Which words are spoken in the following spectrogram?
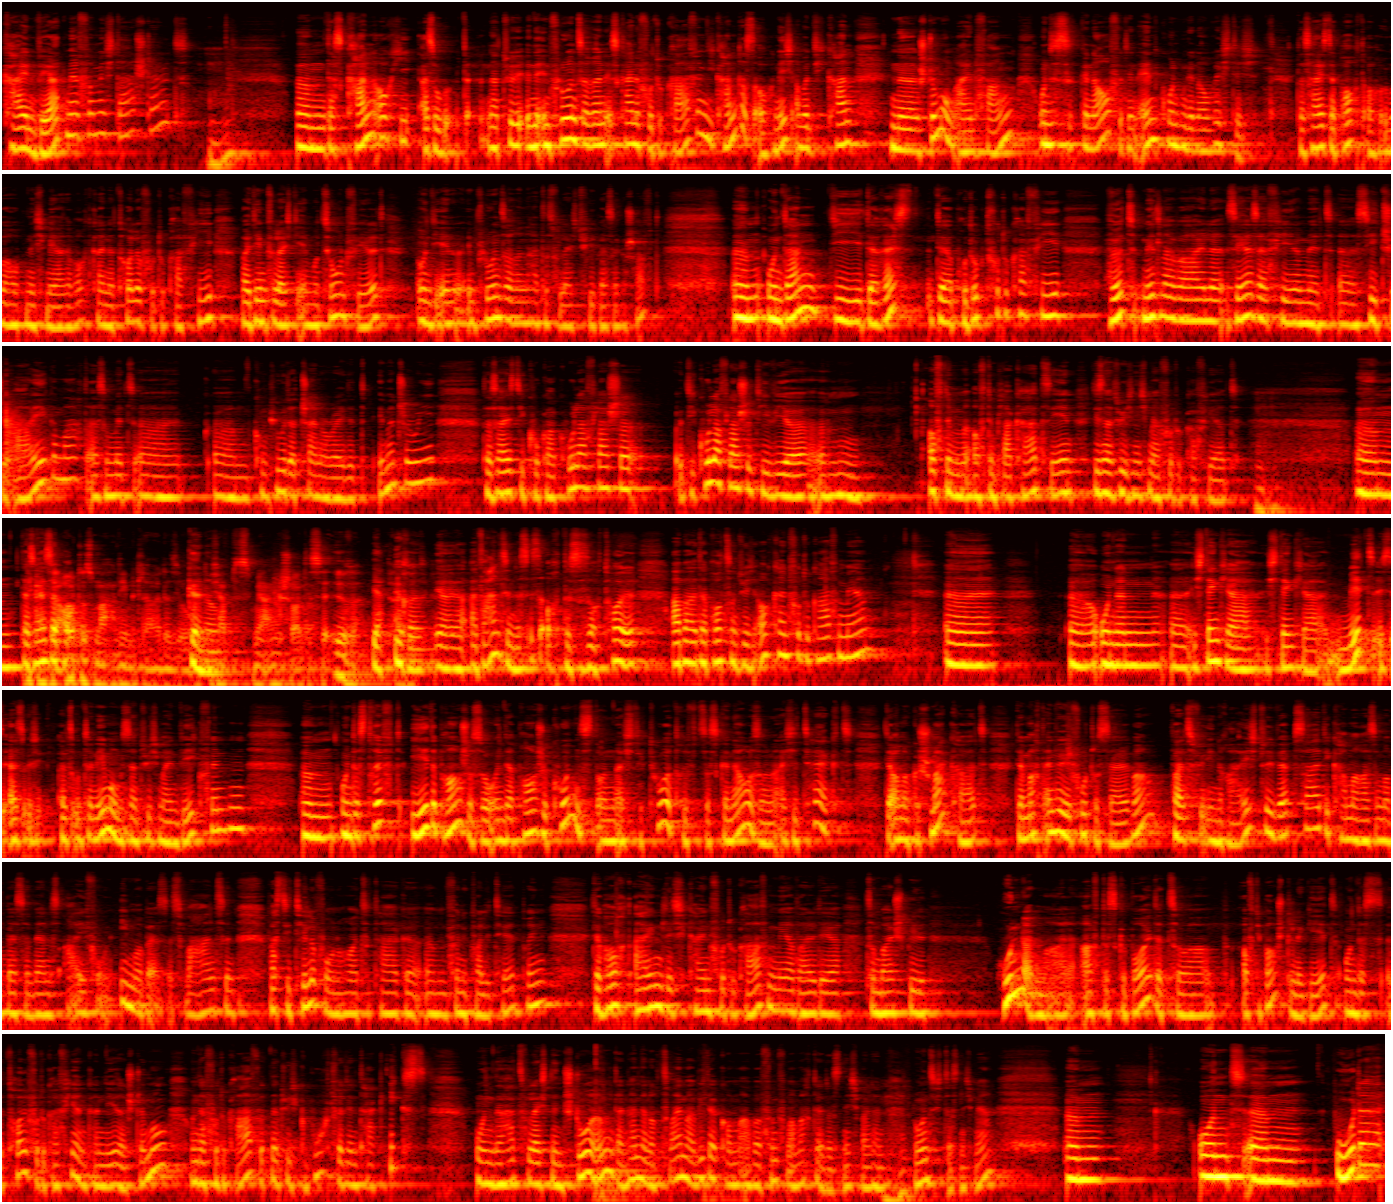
keinen Wert mehr für mich darstellt. Mhm. Ähm, das kann auch, also natürlich, eine Influencerin ist keine Fotografin, die kann das auch nicht, aber die kann eine Stimmung einfangen und es ist genau für den Endkunden genau richtig. Das heißt, er braucht auch überhaupt nicht mehr, er braucht keine tolle Fotografie, bei dem vielleicht die Emotion fehlt und die Influencerin hat das vielleicht viel besser geschafft. Ähm, und dann die, der Rest der Produktfotografie wird mittlerweile sehr, sehr viel mit äh, CGI gemacht, also mit äh, ähm, Computer Generated Imagery. Das heißt, die Coca-Cola-Flasche, die Cola-Flasche, die wir ähm, auf, dem, auf dem Plakat sehen, die ist natürlich nicht mehr fotografiert. Mhm. Ähm, das heißt aber, Autos machen die mittlerweile so. Genau. Ich habe das mir angeschaut, das ist ja irre. Ja, irre. Also, ja, ja. Wahnsinn, das ist auch, das ist auch toll. Aber da braucht es natürlich auch keinen Fotografen mehr. Äh, äh, und dann, äh, ich denke ja, ich denke ja mit, ich, also ich, als Unternehmer muss ich natürlich meinen Weg finden. Ähm, und das trifft jede Branche so. In der Branche Kunst und Architektur trifft es das genauso. Ein Architekt, der auch noch Geschmack hat, der macht entweder die Fotos selber, weil es für ihn reicht, für die Website, die Kameras immer besser werden, das iPhone immer besser, ist Wahnsinn, was die Telefone heutzutage ähm, für eine Qualität bringen. Der braucht eigentlich keinen Fotografen mehr, weil der zum Beispiel hundertmal auf das Gebäude, zur, auf die Baustelle geht und das toll fotografieren kann in jeder Stimmung. Und der Fotograf wird natürlich gebucht für den Tag X und da hat es vielleicht einen Sturm, dann kann der noch zweimal wiederkommen, aber fünfmal macht er das nicht, weil dann Mhm. lohnt sich das nicht mehr. Ähm, und, ähm, oder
